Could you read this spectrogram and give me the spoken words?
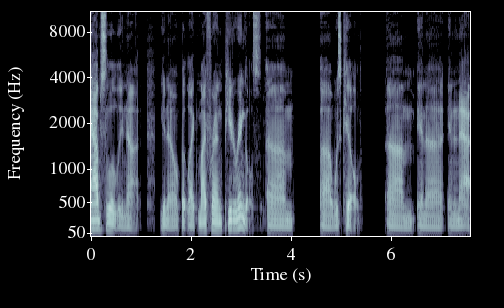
Absolutely not, you know. But like my friend Peter Ingalls um, uh, was killed um, in a in an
